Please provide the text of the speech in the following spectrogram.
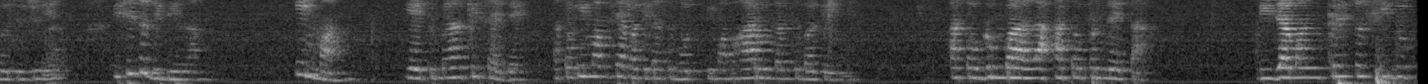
27 ya. Di situ dibilang imam yaitu Melkisedek atau imam siapa kita sebut Imam Harun dan sebagainya atau gembala atau pendeta. Di zaman Kristus hidup,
